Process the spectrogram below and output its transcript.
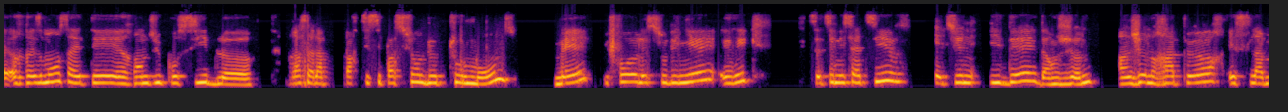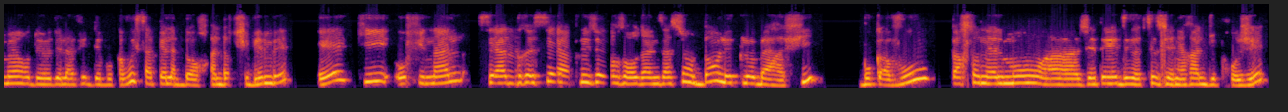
Heureusement, ça a été rendu possible euh, grâce à la participation de tout le monde. Mais il faut le souligner, Eric, cette initiative est une idée d'un jeune, un jeune rappeur et slameur de, de la ville de Bukavu. Il s'appelle Ador, Ador Chibembe et qui, au final, s'est adressé à plusieurs organisations dans le club RFI, Bukavu. Personnellement, euh, j'étais directrice générale du projet,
